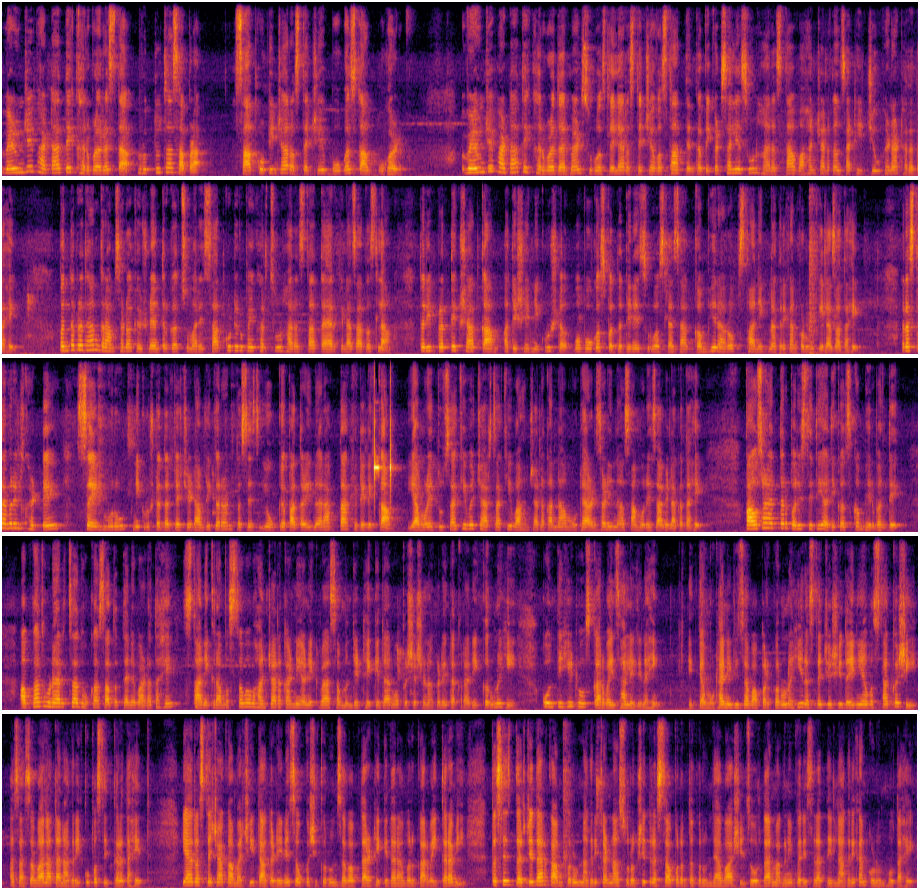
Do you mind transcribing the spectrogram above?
वेळुंजे फाटा ते खरबळ रस्ता मृत्यूचा सापळा. सात कोटींच्या रस्त्याचे बोगस काम उघड. वेळुंजे फाटा ते खरबळ दरम्यान सुरू असलेल्या रस्त्याची अवस्था अत्यंत बिकट झाली असून हा रस्ता वाहन चालकांसाठी जीवघेणा ठरत आहे. पंतप्रधान ग्रामसडक योजनेअंतर्गत सुमारे सात कोटी रुपये खर्चून हा रस्ता तयार केला जात असला तरी प्रत्यक्षात काम अतिशय निकृष्ट व बोगस पद्धतीने सुरू असल्याचा गंभीर आरोप स्थानिक नागरिकांकडून केला जात आहे. रस्त्यावरील खड्डे सैल मुरूम निकृष्ट दर्जाचे डांबरीकरण तसेच योग्य पातळी न राखता केलेले काम यामुळे दुचाकी व चारचाकी वाहन चालकांना मोठ्या अडचणींना सामोरे जावे लागत आहे. पावसाळ्यात तर परिस्थिती अधिकच गंभीर बनते. अपघात होण्याचा धोका सातत्याने वाढत आहे. स्थानिक ग्रामस्थ व वाहन चालकांनी अनेक वेळा संबंधित ठेकेदार व प्रशासनाकडे तक्रारी करूनही कोणतीही ठोस कारवाई झालेली नाही. इतक्या मोठ्या निधीचा वापर करूनही रस्त्याची अशी दयनीय अवस्था कशी असा सवाल आता नागरिक उपस्थित करत आहेत. या रस्त्याच्या कामाची तातडीने चौकशी करून जबाबदार ठेकेदारावर कारवाई करावी तसेच दर्जेदार काम करून नागरिकांना सुरक्षित रस्ता उपलब्ध करून द्यावा अशी जोरदार मागणी परिसरातील नागरिकांकडून होत आहे.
